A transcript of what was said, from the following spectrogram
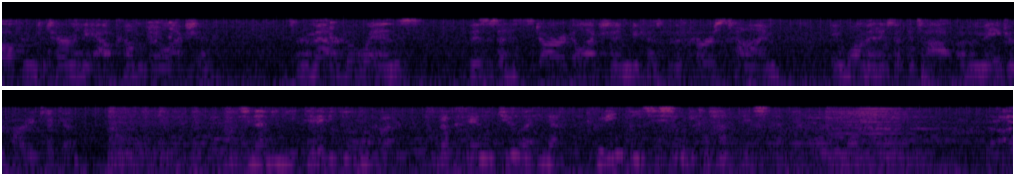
often determine the outcome of an election. So no matter who wins, this is a historic election because for the first time, a woman is at the top of a major party ticket. ちなみにテレビ討論は学生の9割がクリントン氏勝利と判定した that I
